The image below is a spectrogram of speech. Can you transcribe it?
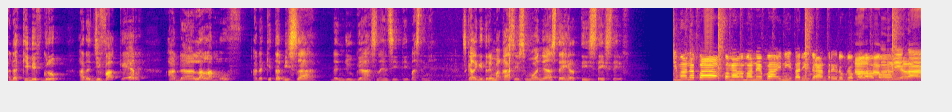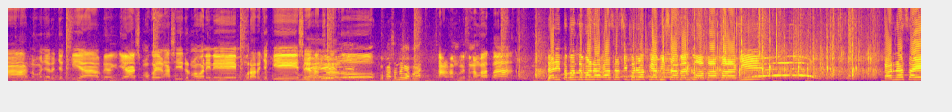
ada Kibif Group, ada Jiva Care, ada Lala Move, ada Kita Bisa, dan juga Senayan City pastinya. Sekali lagi terima kasih semuanya, stay healthy, stay safe. Gimana Pak pengalamannya Pak? Ini tadi udah antri udah berapa lama? Alhamdulillah namanya rezeki ya udah ya semoga yang ngasih dermawan ini murah rezeki sehat Amin. selalu Bapak seneng nggak Pak? Alhamdulillah senang banget Pak Dari teman-teman hak asasi perut nggak bisa bantu apa-apa lagi. Karena saya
